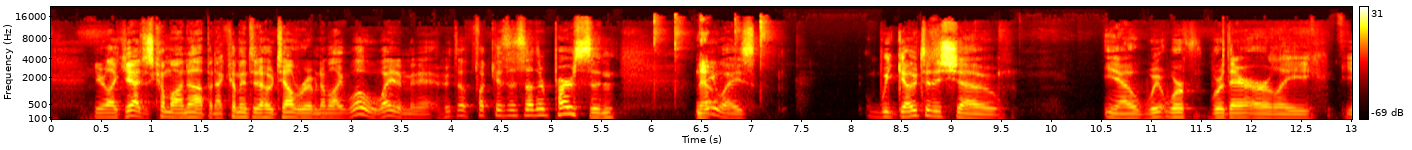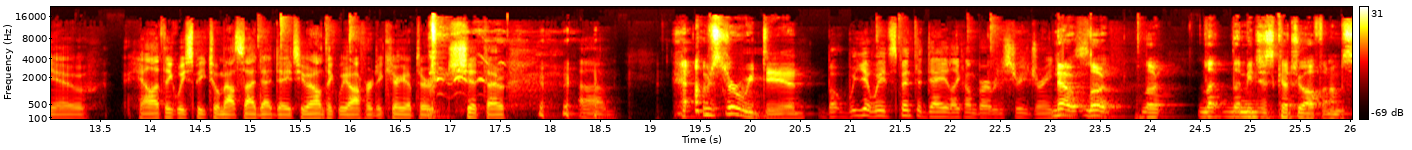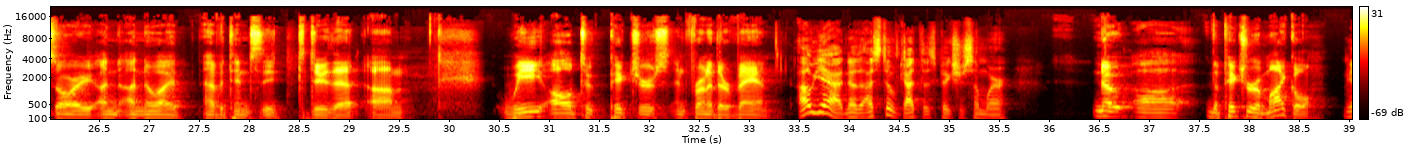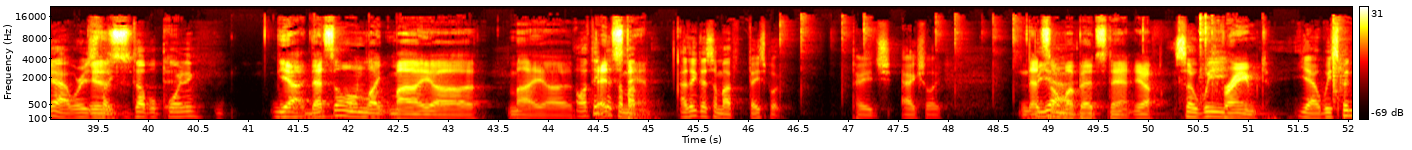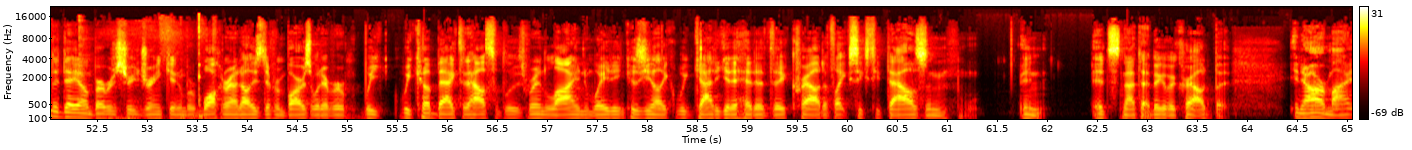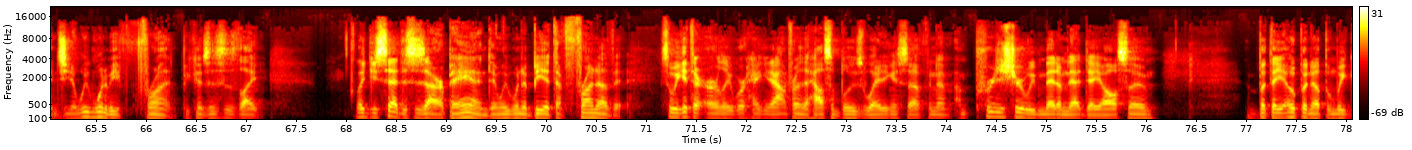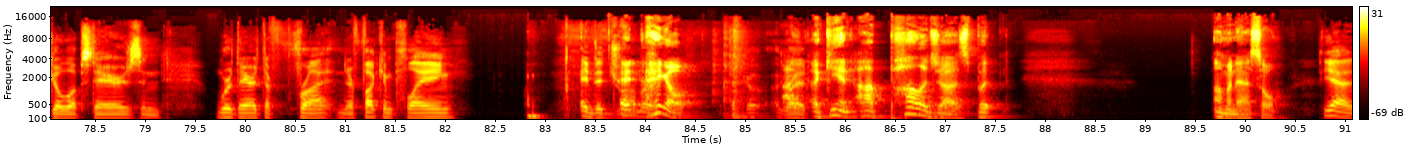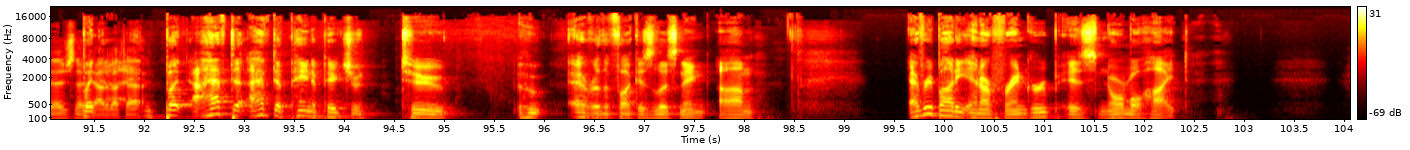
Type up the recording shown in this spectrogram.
you're like, "Yeah, just come on up." And I come into the hotel room and I'm like, "Whoa, wait a minute, who the fuck is this other person?" Yep. Anyways, we go to the show. You know, we, we're we're there early. You know, hell, I think we speak to them outside that day too. I don't think we offered to carry up their shit though. I'm sure we did. But we, yeah, we had spent the day like on Bourbon Street drinking. No, look, look. Let, let me just cut you off, and I'm sorry. I, I know I have a tendency to do that. Um, we all took pictures in front of their van. Oh yeah, no, I still got this picture somewhere. No, uh, the picture of Michael. Yeah, where he's Is- like double pointing. Yeah, that's on like my uh, my uh, Oh, I think that's on my. I think that's on my Facebook page actually. That's yeah. on my bedstand. Yeah, So we, framed. Yeah, we spend the day on Bourbon Street drinking. We're walking around all these different bars or whatever. We we come back to the House of Blues. We're in line waiting because you know like we got to get ahead of the crowd of like sixty thousand, and it's not that big of a crowd, but in our minds, you know, we want to be front because this is like, like you said, this is our band, and we want to be at the front of it. So we get there early. We're hanging out in front of the House of Blues, waiting and stuff. And I'm, I'm pretty sure we met them that day also. But they open up and we go upstairs and we're there at the front and they're fucking playing. And the And drummer. hang on. go, go I, ahead. again, I apologize, but I'm an asshole. yeah, there's no but doubt about that. but I have to I have to paint a picture to whoever the fuck is listening. Um, everybody in our friend group is normal height.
